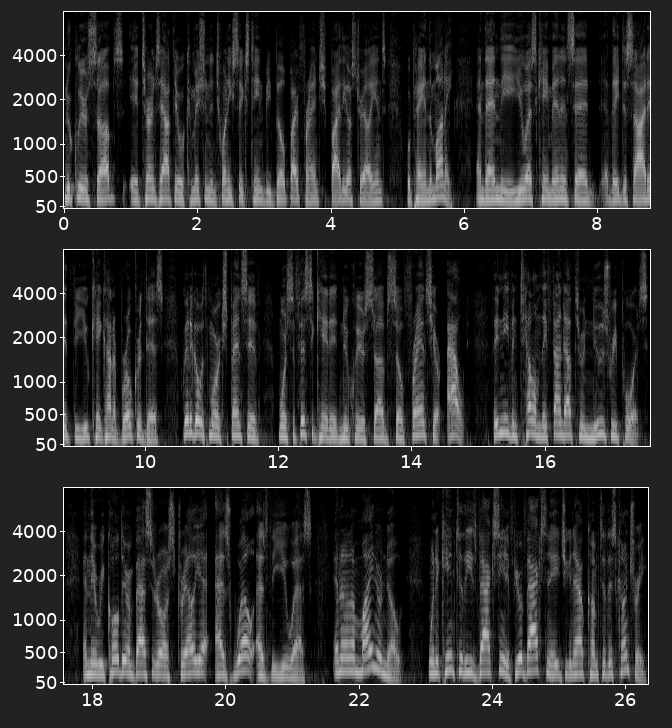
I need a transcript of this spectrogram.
nuclear subs. It turns out they were commissioned in 2016 to be built by French, by the Australians. We're paying the money, and then the U.S. came in and said they decided the U.K. kind of brokered this. We're going to go with more expensive, more sophisticated nuclear subs. So France, you're out. They didn't even tell them. They found out through news reports. And they recalled their ambassador to Australia as well as the U.S. And on a minor note, when it came to these vaccines, if you're vaccinated, you can now come to this country.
